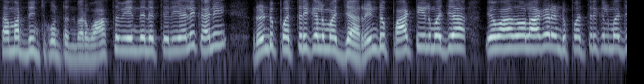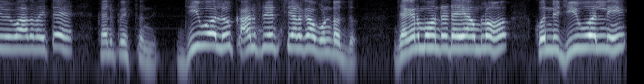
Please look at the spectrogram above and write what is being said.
సమర్థించుకుంటుంది. మరి వాస్తవం ఏందనే తెలియాలి. కానీ రెండు పత్రికల మధ్య రెండు పార్టీల మధ్య వివాదం లాగా రెండు పత్రికల మధ్య వివాదం అయితే కనిపిస్తుంది. జీవోలు కాన్ఫిడెన్షియల్గా ఉండొద్దు. జగన్మోహన్ రెడ్డి హయాంలో కొన్ని జీవోల్ని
